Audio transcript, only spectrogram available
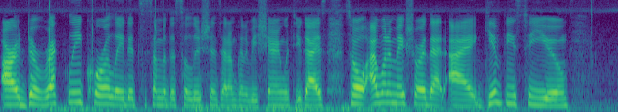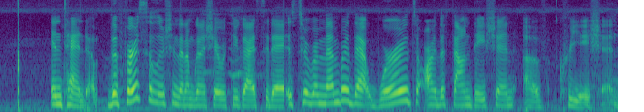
are directly correlated to some of the solutions that I'm going to be sharing with you guys. So I want to make sure that I give these to you in tandem. The first solution that I'm going to share with you guys today is to remember that words are the foundation of creation.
